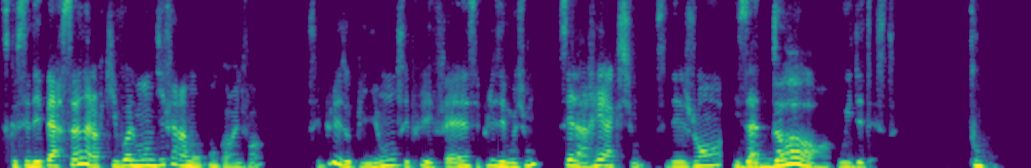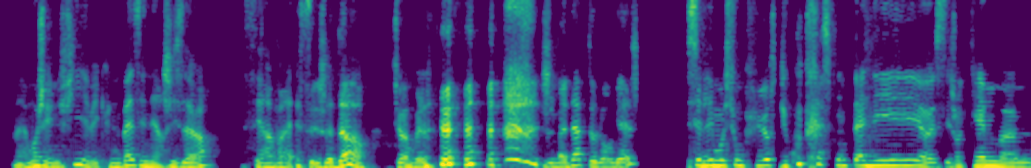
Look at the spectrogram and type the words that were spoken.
parce que c'est des personnes alors qui voient le monde différemment. Encore une fois, c'est plus les opinions, c'est plus les faits, c'est plus les émotions, c'est la réaction. C'est des gens, ils adorent ou ils détestent tout. Moi j'ai une fille avec une base énergiseur c'est un vrai, j'adore, tu vois, je m'adapte au langage. C'est de l'émotion pure, du coup très spontanée. Euh, c'est des gens qui aiment euh,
